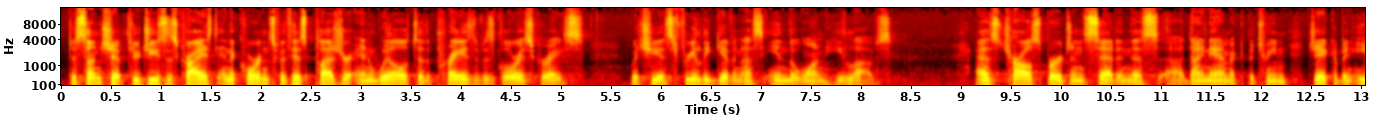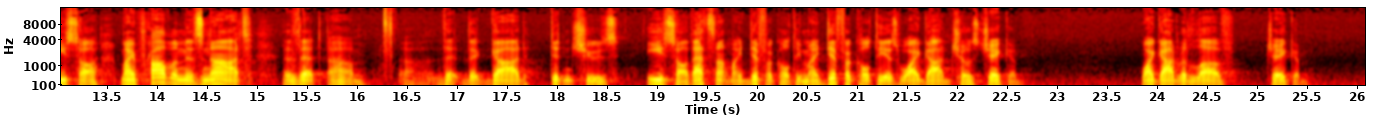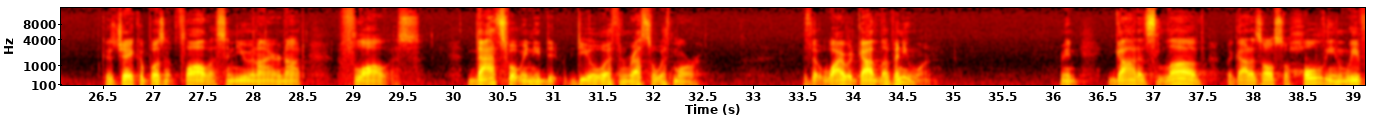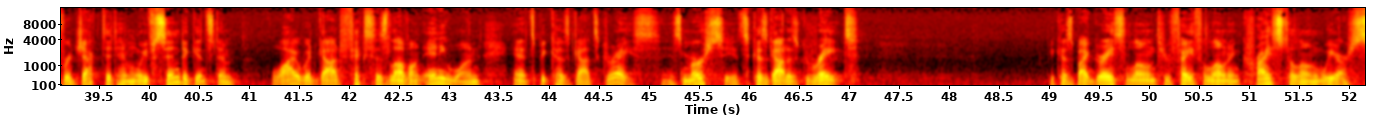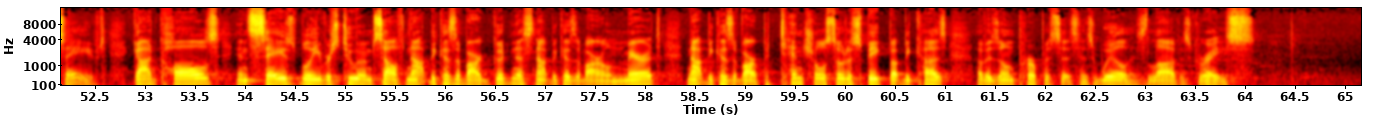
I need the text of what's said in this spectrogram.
to sonship through Jesus Christ in accordance with his pleasure and will to the praise of his glorious grace, which he has freely given us in the one he loves as Charles Spurgeon said in this uh, dynamic between Jacob and Esau, my problem is not that, um, uh, that, that God didn't choose Esau. That's not my difficulty. My difficulty is why God chose Jacob, why God would love Jacob. Because Jacob wasn't flawless, and you and I are not flawless. That's what we need to deal with and wrestle with more. Is that why would God love anyone? I mean, God is love, but God is also holy, and we've rejected him. We've sinned against him. Why would God fix his love on anyone? And it's because God's grace, his mercy. It's because God is great. because by grace alone, through faith alone, in Christ alone, we are saved. God calls and saves believers to himself not because of our goodness, not because of our own merit, not because of our potential, so to speak, but because of his own purposes, his will, his love, his grace.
